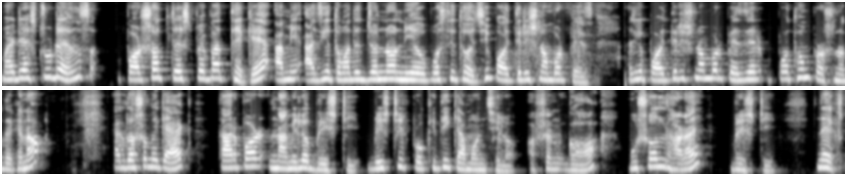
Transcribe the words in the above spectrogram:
My dear students Parshad test paper থেকে আমি আজকে তোমাদের জন্য নিয়ে উপস্থিত হয়েছি পঁয়ত্রিশ নম্বর পেজ আজকে পঁয়ত্রিশ নম্বর পেজের প্রথম প্রশ্ন দেখে নাও। এক দশমিক এক, তারপর নামিল বৃষ্টি। বৃষ্টির প্রকৃতি কেমন ছিল? অপশান গ মুসল ধারায় বৃষ্টি। নেক্সট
